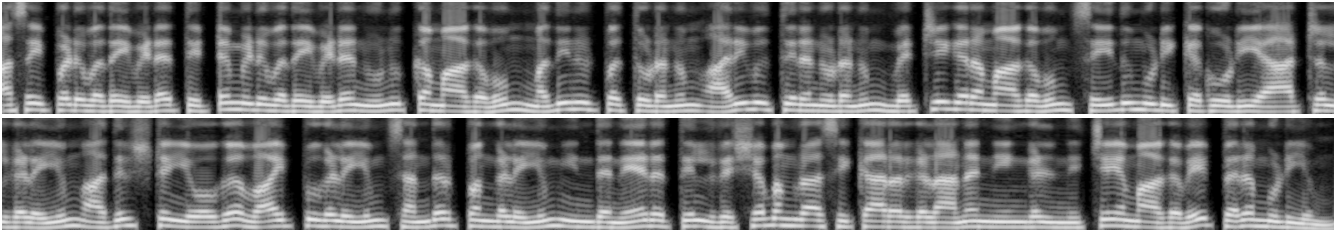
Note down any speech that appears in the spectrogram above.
ஆசைப்படுவதை விட திட்டமிடுவதை விட நுணுக்கமாகவும் மதிநுட்பத்துடனும் அறிவுத்திறனுடனும் வெற்றிகரமாகவும் செய்து முடிக்கக்கூடிய ஆற்றல்களையும் அதிர்ஷ்ட யோக வாய்ப்புகளையும் சந்தர்ப்பங்களையும் இந்த நேரத்தில் ரிஷபம் ராசிக்காரர்களான நீங்கள் நிச்சயமாகவே பெற முடியும்.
